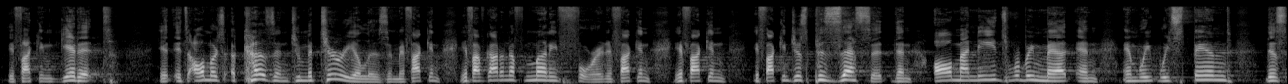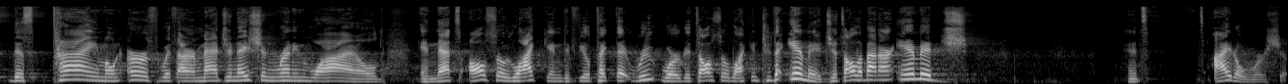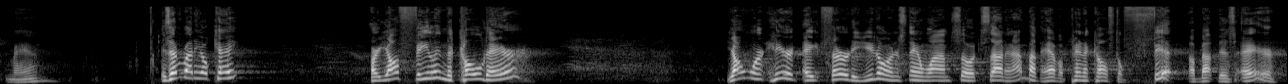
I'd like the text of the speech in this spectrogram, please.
if I can get it, it, it's almost a cousin to materialism. If I can, if I've got enough money for it, if I can, if I can, if I can just possess it, then all my needs will be met. And, and we, we spend this, this time on earth with our imagination running wild. And that's also likened, if you'll take that root word, it's also likened to the image. It's all about our image. And it's, it's idol worship, man. Is everybody okay? Are y'all feeling the cold air? Y'all weren't here at 8:30. You don't understand why I'm so excited. I'm about to have a Pentecostal fit about this air.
